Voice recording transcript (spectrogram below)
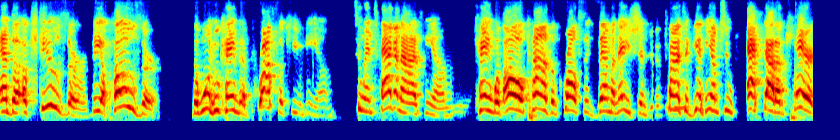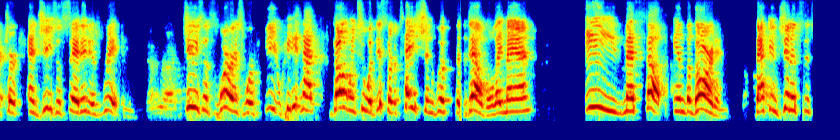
And the accuser, the opposer, the one who came to prosecute him, to antagonize him, came with all kinds of cross examination, trying to get him to act out of character. And Jesus said, It is written. Jesus' words were few. He did not go into a dissertation with the devil. Amen. Eve messed up in the garden back in Genesis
